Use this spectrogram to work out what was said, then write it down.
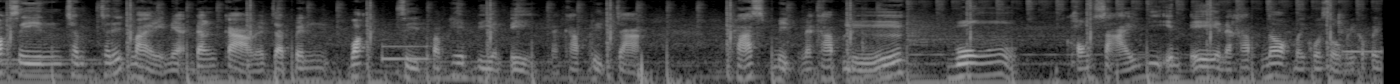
วัคซีนชชนิดใหม่เนี่ยดังกล่าวเนี่ยจะเป็นวัคซีนประเภท DNA นะครับผลิตจากพลาสมิดนะครับหรือวง ของสาย DNA นะครับ นอกโครโมโซมนี่ก็เป็น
